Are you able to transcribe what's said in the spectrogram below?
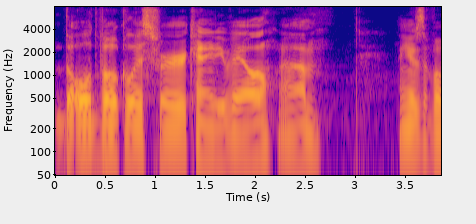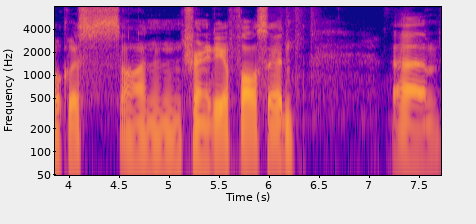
the old vocalists for Kennedy Vale. Um, I think he was the vocalist on Trinity of Falsehood. Um,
